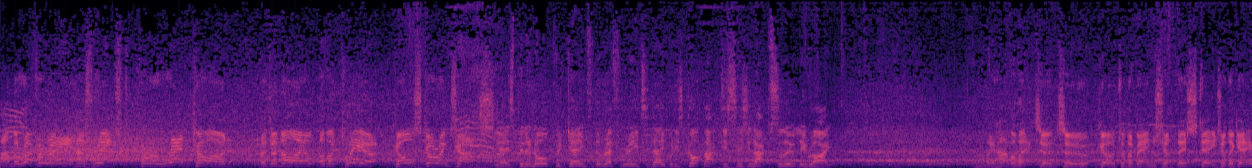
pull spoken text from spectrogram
And the referee has reached for a red card, the denial of a clear goal-scoring chance. Yeah, it's been an awkward game for the referee today, but he's got that decision absolutely right. Well, they have elected to go to the bench at this stage of the game.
